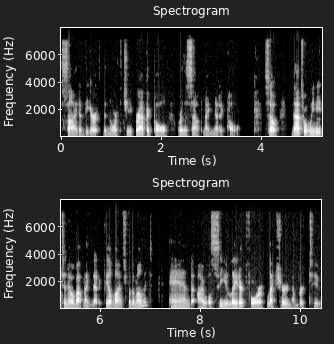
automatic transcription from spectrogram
side of the Earth, the North Geographic Pole or the South Magnetic Pole. So that's what we need to know about magnetic field lines for the moment, and I will see you later for lecture number two.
